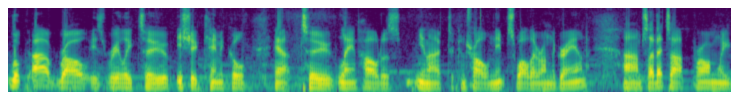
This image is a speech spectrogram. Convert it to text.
Look, our role is really to issue chemical out to landholders, you know, to control nymphs while they're on the ground. Um, so that's our primary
